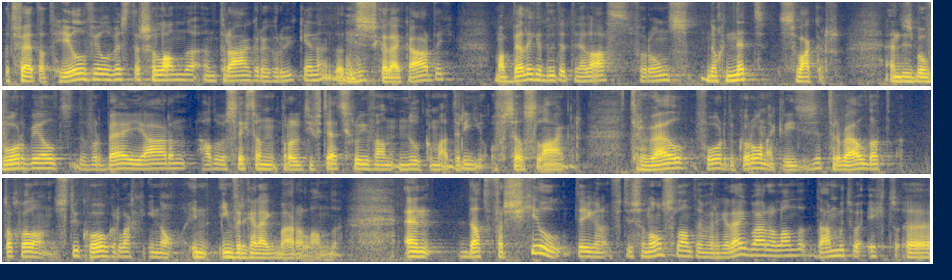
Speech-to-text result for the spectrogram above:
het feit dat heel veel westerse landen een tragere groei kennen, dat is mhm. gelijkaardig, maar België doet het helaas voor ons nog net zwakker. En dus bijvoorbeeld de voorbije jaren hadden we slechts een productiviteitsgroei van 0,3 of zelfs lager. Terwijl voor de coronacrisis, terwijl dat toch wel een stuk hoger lag in, in, vergelijkbare landen. En dat verschil tegen, tussen ons land en vergelijkbare landen, daar moeten we echt uh,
